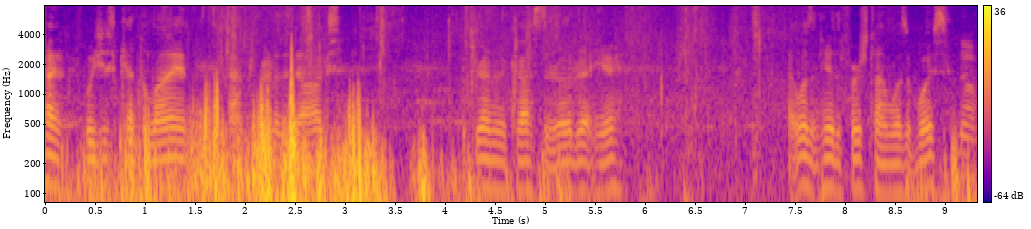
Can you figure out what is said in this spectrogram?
Right, we just cut the line out in front of the dogs. It's running across the road right here. That wasn't here the first time, was it, boys? No.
